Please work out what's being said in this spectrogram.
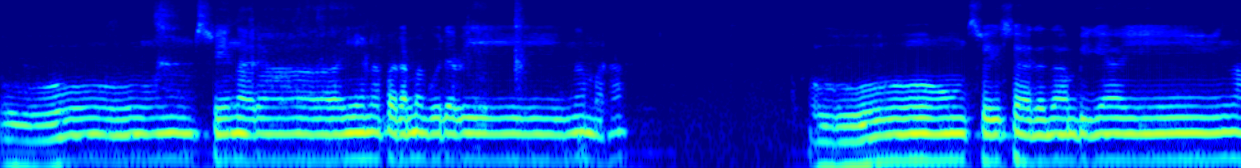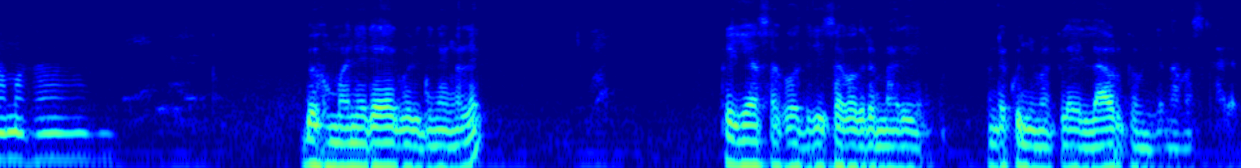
ഓം ശ്രീനാരായണ പരമഗുരവേ നമ. ഓം ശ്രീ ശാരദാംബികായി നമ. ബഹുമാനരായ ഗുരുജനങ്ങളെ പ്രിയ സഹോദരി സഹോദരന്മാരെ എന്റെ കുഞ്ഞുമക്കളെ എല്ലാവർക്കും എന്റെ നമസ്കാരം.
